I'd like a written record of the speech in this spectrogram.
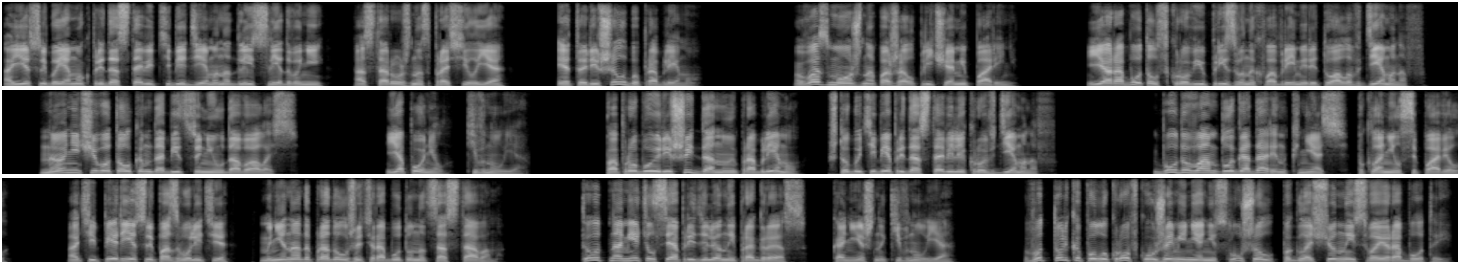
А если бы я мог предоставить тебе демона для исследований, осторожно спросил я, это решило бы проблему? Возможно, пожал плечами парень. Я работал с кровью призванных во время ритуалов демонов, но ничего толком добиться не удавалось. Я понял, кивнул я. Попробую решить данную проблему, чтобы тебе предоставили кровь демонов. Буду вам благодарен, князь, поклонился Павел. А теперь, если позволите, мне надо продолжить работу над составом. Тут наметился определенный прогресс. Конечно, кивнул я. Вот только полукровка уже меня не слушал, поглощенный своей работой.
